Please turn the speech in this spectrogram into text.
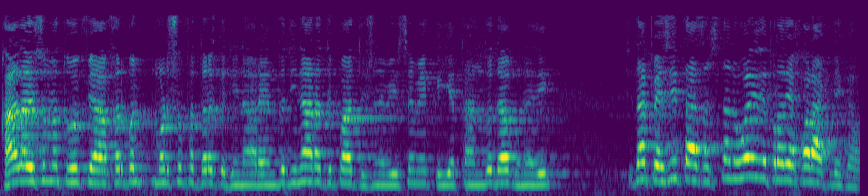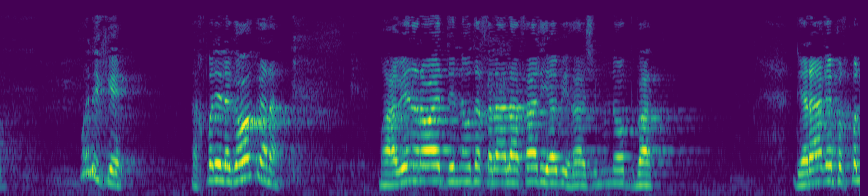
قال ایسم توفی اخر بل مرشو فتر کې دینار اند دینار ته پاتې شنو وی سم کې یتان دو دا غونه دي چې دا پیسې تاسو ستن ولې پر دې خوراک دی کو ولې کې خپل لګاو کنه معاویه روایت دی نو د خلاله خالی ابي هاشم نو عقبه دراغه په خپل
